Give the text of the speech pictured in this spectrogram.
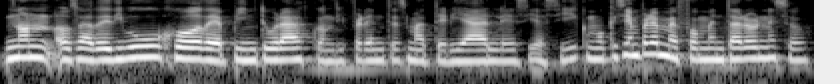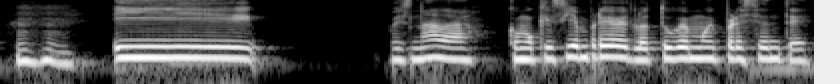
no, o sea, de dibujo, de pintura con diferentes materiales y así, como que siempre me fomentaron eso. Y pues nada, como que siempre lo tuve muy presente.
